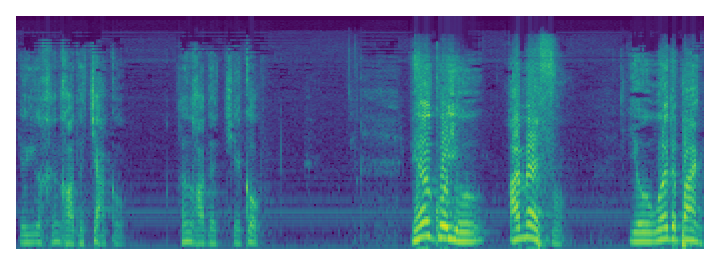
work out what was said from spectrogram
有一个很好的架构、很好的结构。联合国有 IMF、有 World Bank、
